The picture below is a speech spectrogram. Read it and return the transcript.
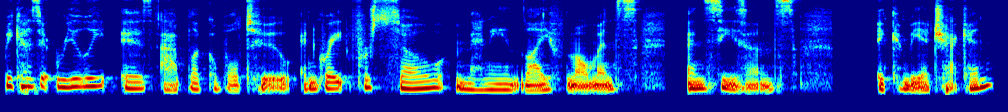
because it really is applicable to and great for so many life moments and seasons. It can be a check in,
